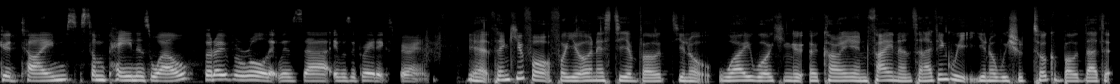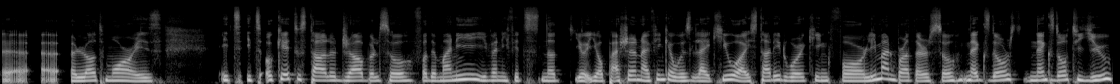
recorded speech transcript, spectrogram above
good times, some pain as well. But overall, it was uh, it was a great experience. Yeah, thank you for for your honesty about you know why working a, career in finance, and I think we you know we should talk about that a, a, a lot more. Is it's it's okay to start a job also for the money, even if it's not your, your passion. I think I was like you. I started working for Lehman Brothers, so next door next door to you,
